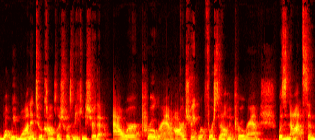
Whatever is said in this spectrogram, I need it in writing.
what we wanted to accomplish was making sure that our program, our train workforce development program, was not some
